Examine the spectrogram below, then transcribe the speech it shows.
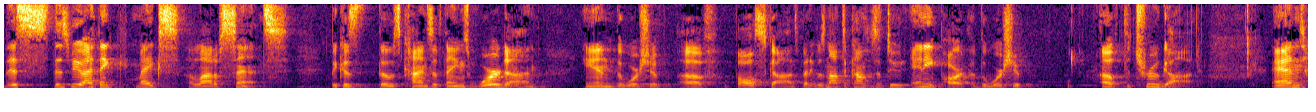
this, this view I think makes a lot of sense. because those kinds of things were done in the worship of false gods, but it was not to constitute any part of the worship of the true God. And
